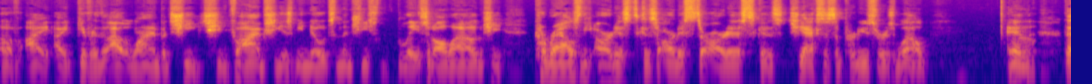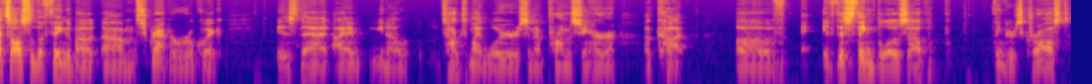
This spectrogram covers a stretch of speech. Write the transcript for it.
of I, I give her the outline, but she she vibes, she gives me notes, and then she lays it all out, and she corrals the artists because artists are artists because she acts as a producer as well. And that's also the thing about um, Scrapper, real quick, is that I you know talked to my lawyers and I'm promising her a cut of if this thing blows up, fingers crossed,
